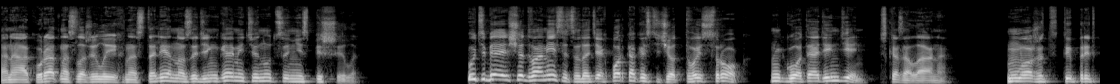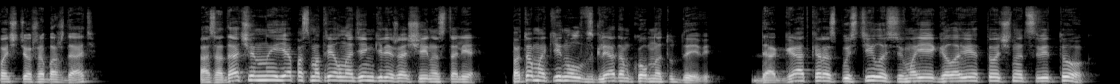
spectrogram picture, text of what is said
Она аккуратно сложила их на столе, но за деньгами тянуться не спешила. «У тебя еще два месяца до тех пор, как истечет твой срок. Год и один день», — сказала она. «Может, ты предпочтешь обождать?» Озадаченный, я посмотрел на деньги, лежащие на столе, потом окинул взглядом комнату Дэви. Догадка распустилась в моей голове точно цветок.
